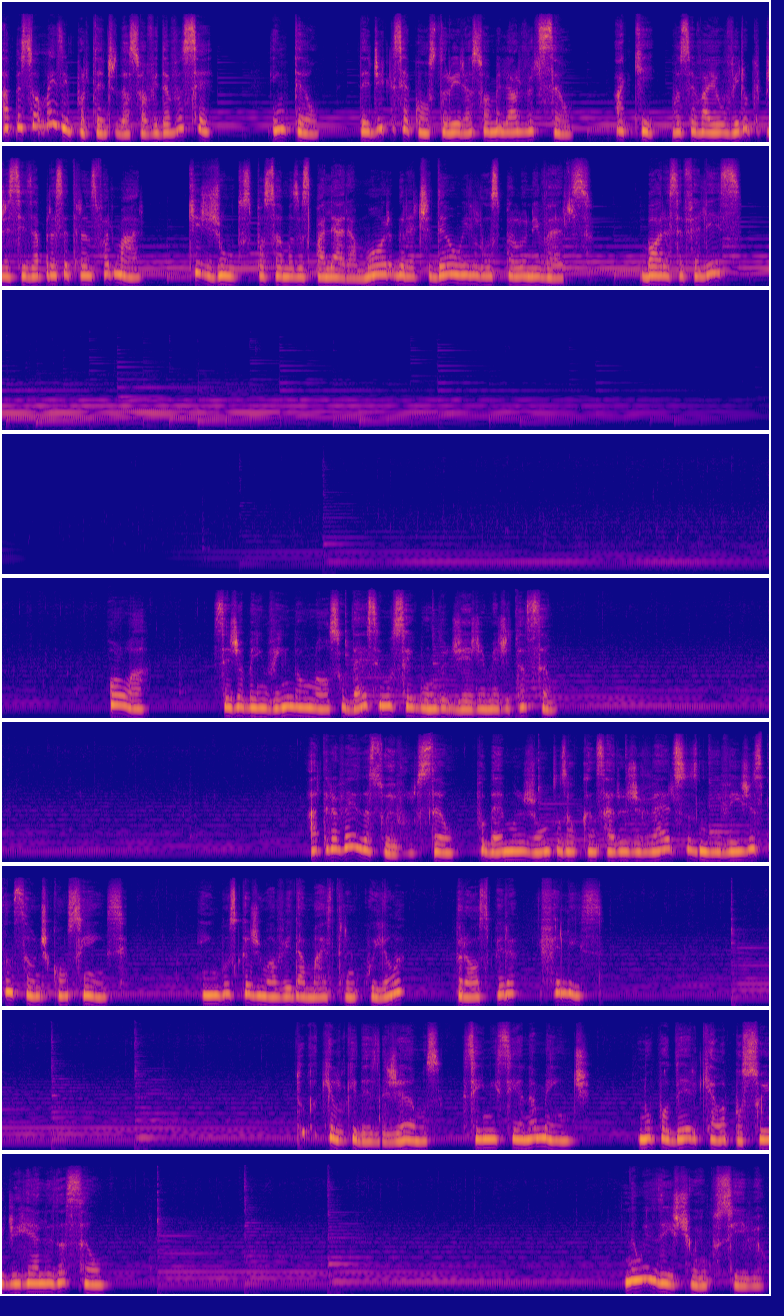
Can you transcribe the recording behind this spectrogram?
A pessoa mais importante da sua vida é você. Então, dedique-se a construir a sua melhor versão. Aqui você vai ouvir o que precisa para se transformar. Que juntos possamos espalhar amor, gratidão e luz pelo universo. Bora ser feliz? Seja bem-vindo ao nosso 12 dia de meditação. Através da sua evolução, pudemos juntos alcançar os diversos níveis de expansão de consciência, em busca de uma vida mais tranquila, próspera e feliz. Tudo aquilo que desejamos se inicia na mente no poder que ela possui de realização. Existe o impossível,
